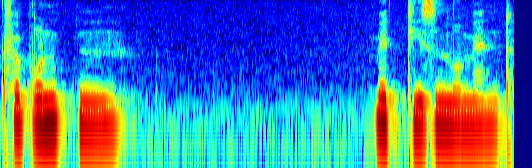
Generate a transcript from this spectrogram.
Verbunden mit diesem Moment.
